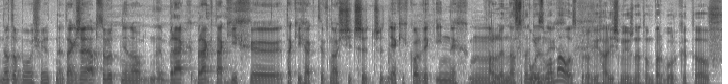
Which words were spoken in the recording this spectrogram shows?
No to było świetne. Także absolutnie no, brak, brak takich, e, takich aktywności, czy, czy jakichkolwiek innych mm, Ale nas to nie wspólnych. złamało. Skoro wjechaliśmy już na tą barburkę, to w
